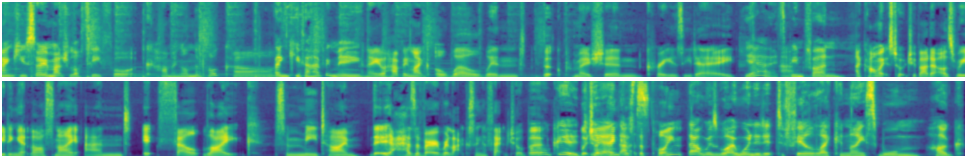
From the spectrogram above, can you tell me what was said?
Thank you so much, Lottie, for coming on the podcast. Thank you for having me. I know you're having like a whirlwind book promotion crazy day. Yeah, it's um, been fun. I can't wait to talk to you about it. I was reading it last night and it felt like some me time. It has a very relaxing effect, your book. Oh, good. Which yeah, I think is the point. That was what I wanted it to feel like a nice, warm hug.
